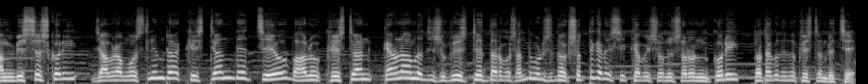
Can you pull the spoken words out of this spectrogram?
আমি বিশ্বাস করি যে আমরা মুসলিমরা খ্রিস্টানদের চেয়েও ভালো খ্রিস্টান। কেননা আমরা যীশু খ্রিস্টের ধর্ম শান্তি পরিষদ সত্যিকারের শিক্ষা বেশি অনুসরণ করি, তথাকথিত খ্রিস্টানদের চেয়ে।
